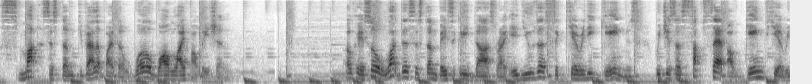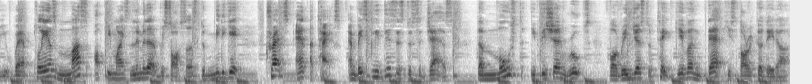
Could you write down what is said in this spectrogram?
SMART system developed by the World Wildlife Foundation. Okay, so what this system basically does, right? It uses security games which is a subset of game theory where players must optimize limited resources to mitigate threats and attacks. And basically, this is to suggest the most efficient routes for rangers to take given that historical data.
